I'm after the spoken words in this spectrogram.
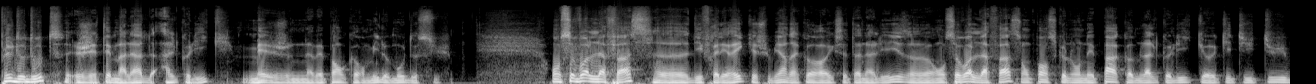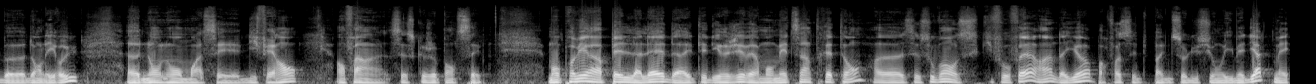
Plus de doute, j'étais malade alcoolique, mais je n'avais pas encore mis le mot dessus. On se voile la face, euh, dit Frédéric, et je suis bien d'accord avec cette analyse. Euh, on se voile la face, on pense que l'on n'est pas comme l'alcoolique euh, qui titube dans les rues. non, non, moi c'est différent. Enfin, c'est ce que je pensais. Mon premier appel à l'aide a été dirigé vers mon médecin traitant. c'est souvent ce qu'il faut faire, hein, d'ailleurs. Parfois, c'est pas une solution immédiate, mais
